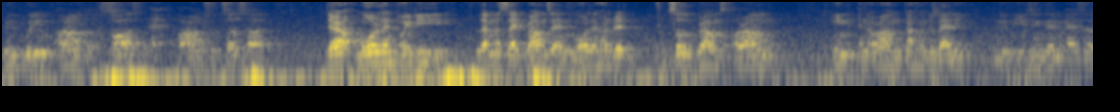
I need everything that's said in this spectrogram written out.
We'll be putting around uh, soles uh, around foot soles. Uh, there are more than 20 lemon-side grounds and more than 100 futsal grounds around in and around Kathmandu Valley. We'll be using them as a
